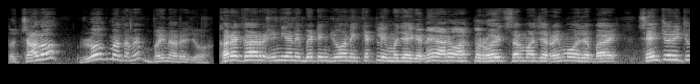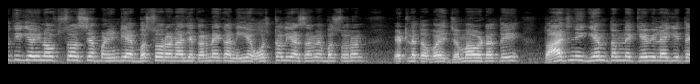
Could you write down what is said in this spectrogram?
તો ચાલો, વ્લોગમાં તમે ભયના રહેજો. ખરેખર ઇન્ડિયાની બેટિંગ જોવાની કેટલી મજા આવી ગઈ, નહીં આરો? આજ તો રોહિત શર્મા જે રમ્યો છે ભાઈ. સેન્ચુરી ચૂકી ગયો, એનો અફસોસ છે, પણ ઇન્ડિયાએ બસો રન આજે કરી નાખ્યા એ ઓસ્ટ્રેલિયા સામે બસો રન. એટલે તો ભાઈ જમાવટ હતી. તો આજની ગેમ તમને કેવી લાગી તે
